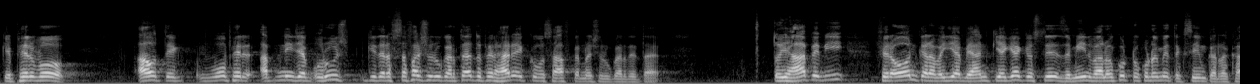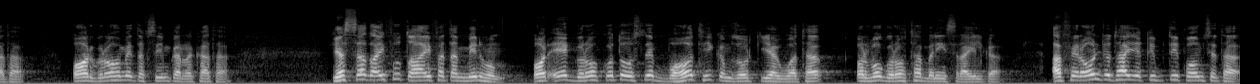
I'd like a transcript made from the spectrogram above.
کہ پھر وہ آؤ وہ پھر اپنی جب عروج کی طرف سفر شروع کرتا ہے تو پھر ہر ایک کو وہ صاف کرنا شروع کر دیتا ہے۔ تو یہاں پہ بھی فرعون کا رویہ بیان کیا گیا کہ اس نے زمین والوں کو ٹکڑوں میں تقسیم کر رکھا تھا اور گروہ میں تقسیم کر رکھا تھا۔ یس طائفت منہم اور ایک گروہ کو تو اس نے بہت ہی کمزور کیا ہوا تھا۔ اور وہ گروہ تھا بنی اسرائیل کا۔ اب فرعون جو تھا، یہ قبطی قوم سے تھا۔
